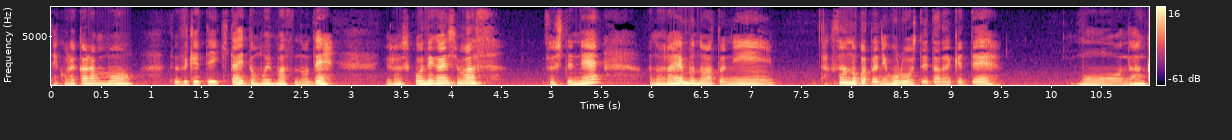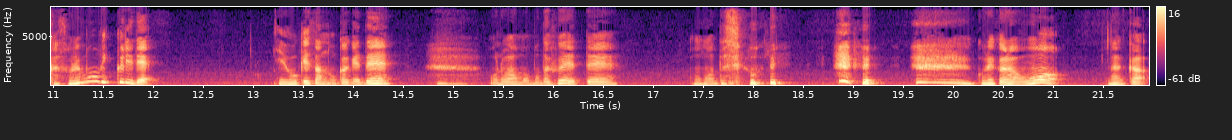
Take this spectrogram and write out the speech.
でこれからも続けていきたいと思いますのでよろしくお願いします。そしてねあのライブの後にたくさんの方にフォローしていただけてもうなんかそれもびっくりで、AOK さんのおかげで、フォロワーもまた増えて、もう私もねこれからもなんか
